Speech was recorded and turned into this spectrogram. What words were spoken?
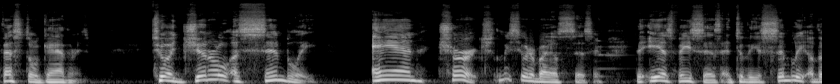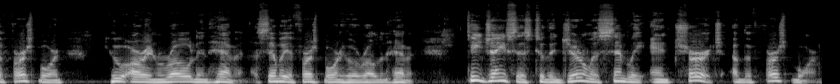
festal gatherings, to a general assembly and church. Let me see what everybody else says here. The ESV says, and to the assembly of the firstborn who are enrolled in heaven. Assembly of firstborn who are enrolled in heaven. King James says, to the general assembly and church of the firstborn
